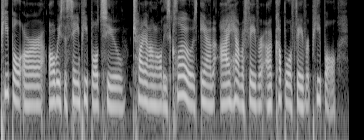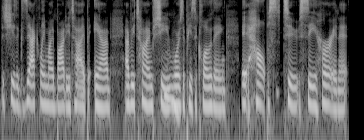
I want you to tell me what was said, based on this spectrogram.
people are always the same people to try on all these clothes. And i have a favorite a couple of favorite people that she's exactly my body type. And every time she wears a piece of clothing it helps to see her in it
